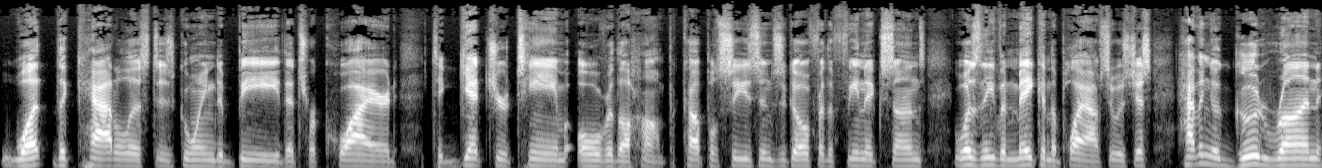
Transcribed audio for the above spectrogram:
what the catalyst is going to be that's required to get your team over the hump. A couple seasons ago for the Phoenix Suns, it wasn't even making the playoffs. It was just having a good run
